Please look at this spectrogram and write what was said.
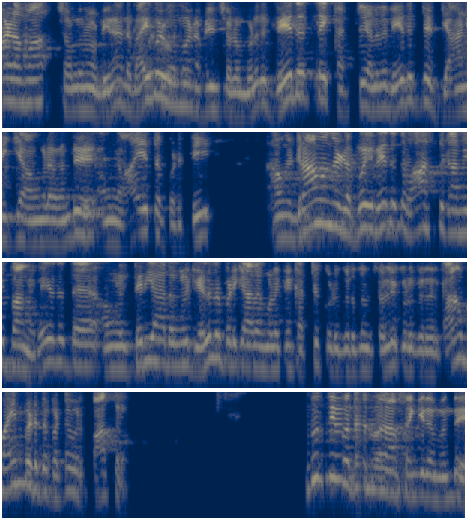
ஆழமா சொல்லணும் அப்படின்னா இந்த பைபிள் உமன் அப்படின்னு சொல்லும் பொழுது வேதத்தை கற்று அல்லது வேதத்தை தியானிக்க அவங்கள வந்து அவங்க ஆயத்தப்படுத்தி அவங்க கிராமங்கள்ல போய் வேதத்தை வாஸ்து காமிப்பாங்க. வேதத்தை அவங்களுக்கு தெரியாதவங்களுக்கு எழுத படிக்காதவங்களுக்கு கற்றுக் கொடுக்கறதும் சொல்லிக் கொடுக்கறதுக்காக பயன்படுத்தப்பட்ட ஒரு பாத்திரம். நூத்தி பத்தொன்பதாம் சங்கீதம் வந்து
